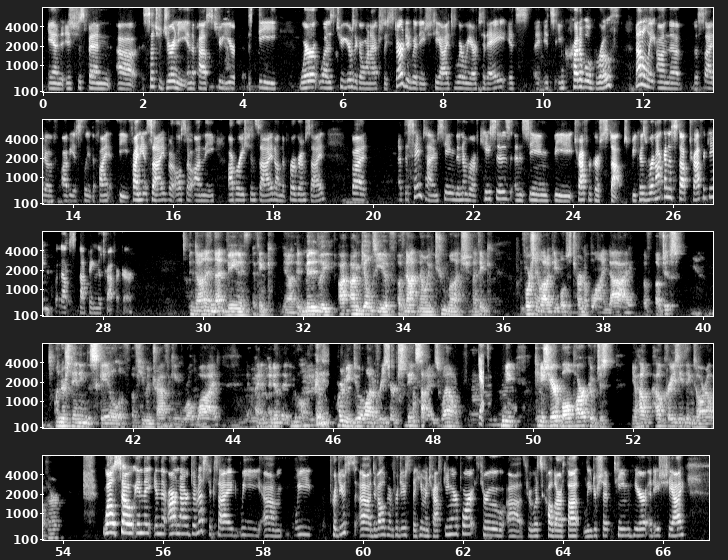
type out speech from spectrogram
and it's just been uh, such a journey in the past two years to see where it was two years ago when I actually started with HTI to where we are today. It's it's incredible growth, not only on the the side of obviously the fi- the finance side, but also on the operation side, on the program side. But at the same time, seeing the number of cases and seeing the trafficker stopped because we're not going to stop trafficking without stopping the trafficker. And Donna, in that vein, I, think, yeah, admittedly, I, am guilty of, of not knowing too much. And I think, unfortunately, a lot of people just turn a blind eye of, of just understanding the scale of, of human trafficking worldwide. I, I know that you all, pardon me, do a lot of research stateside as well. Yeah. Can you, can you share ballpark of just, you know, how, how crazy things are out there? Well, so in the in the on our domestic side, we um, we produce, uh, develop, and produce the human trafficking report through uh, through what's called our thought leadership team here at HTI.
